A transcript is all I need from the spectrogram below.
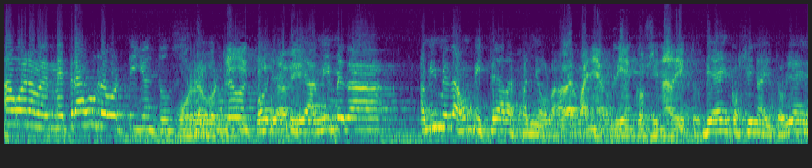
Ah, bueno, me, me traes un revoltillo entonces. Un revoltillito. Está Oye, y a mí me da, a mí me das un bistec a la española. A la española, bien cocinadito. Bien cocinadito, bien.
